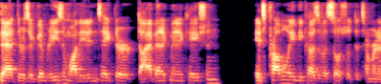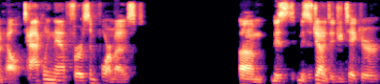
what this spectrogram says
that there's a good reason why they didn't take their diabetic medication. It's probably because of a social determinant of health. Tackling that first and foremost. Um, Ms., Mrs. Jones, did you take your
